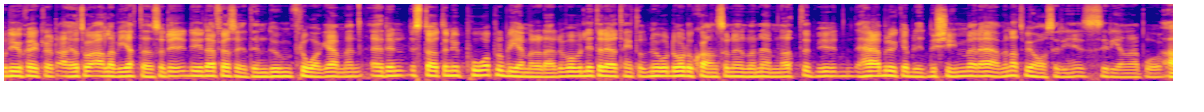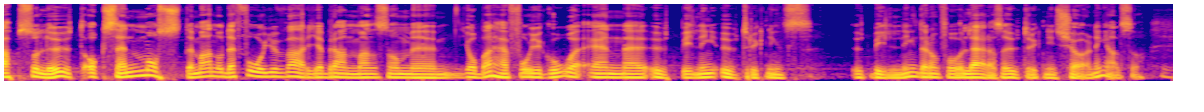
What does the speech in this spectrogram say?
Och det är ju självklart, jag tror alla vet det, så det, det är därför jag säger att det är en dum fråga. Men är det, stöter ni på problem med det där? Det var väl lite det jag tänkte, att nu då har du chansen att ändå nämna att det här brukar bli ett bekymmer även att vi har sirenerna på. Absolut, och sen måste man, och det får ju varje brandman som eh, jobbar här, får ju gå en eh, utbildning, utryckningsutbildning, där de får lära sig utryckningskörning alltså. Mm.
